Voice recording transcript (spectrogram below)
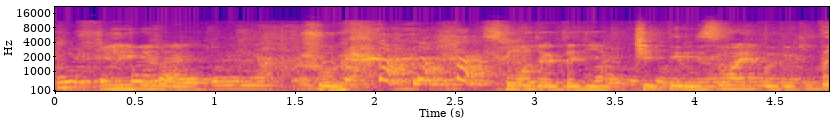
в телевизоре. Шур смотрит эти четыре свадьбы какие-то.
